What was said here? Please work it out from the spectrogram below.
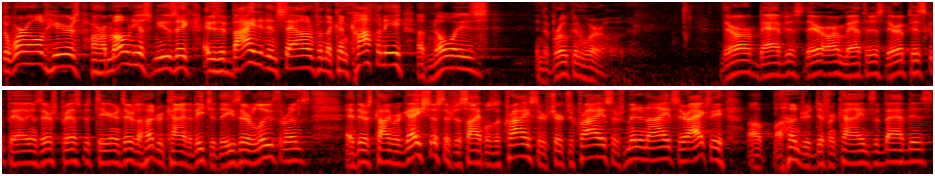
the world hears a harmonious music and is divided in sound from the cacophony of noise in the broken world. There are Baptists, there are Methodists, there are Episcopalians, there's Presbyterians, there's a hundred kind of each of these. There are Lutherans, and there's Congregationists, there's Disciples of Christ, there's Church of Christ, there's Mennonites. There are actually uh, a hundred different kinds of Baptists,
